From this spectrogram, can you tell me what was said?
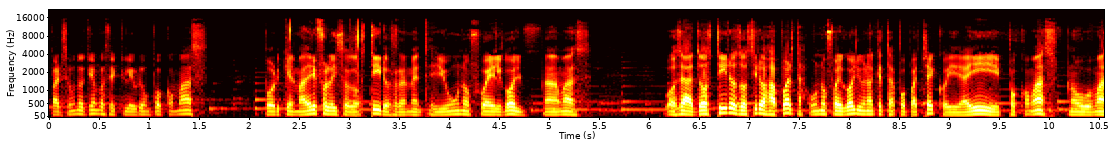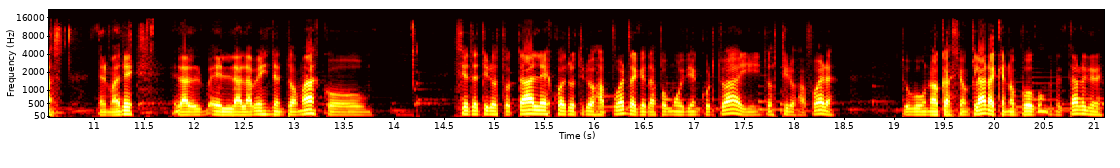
Para el segundo tiempo se equilibró un poco más, porque el Madrid solo hizo dos tiros realmente, y uno fue el gol, nada más. O sea, dos tiros, dos tiros a puerta. Uno fue el gol y uno que tapó Pacheco, y de ahí poco más, no hubo más del Madrid. El, el Alavés intentó más con siete tiros totales, cuatro tiros a puerta que tapó muy bien Courtois y dos tiros afuera. Tuvo una ocasión clara que no pudo concretar,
